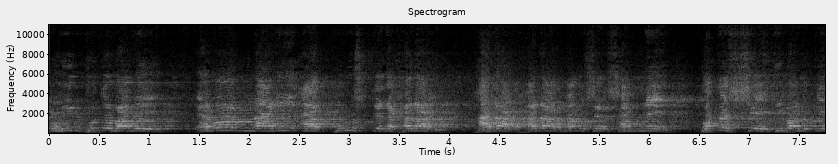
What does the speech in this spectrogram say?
বহির্ভূত ভাবে এমন নারী আর পুরুষকে দেখা যায় হাজার হাজার মানুষের সামনে প্রকাশ্যে দিবালোকে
